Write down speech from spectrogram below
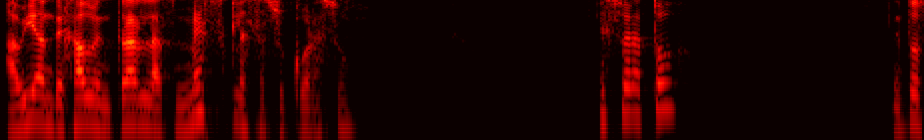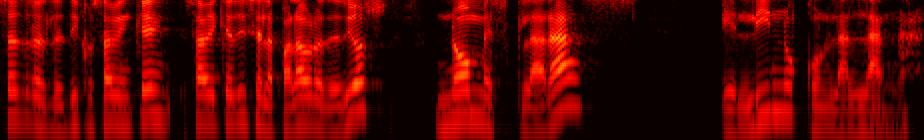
Habían dejado entrar las mezclas a su corazón. Eso era todo. Entonces Esdras les dijo, ¿saben qué? ¿Saben qué dice la palabra de Dios? No mezclarás el lino con la lana.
